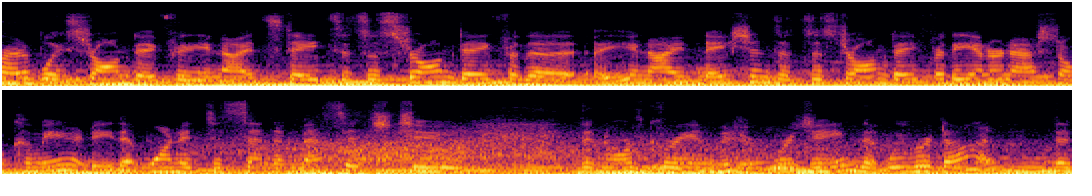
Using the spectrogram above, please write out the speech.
Incredibly strong day for the United States. It's a strong day for the United Nations. It's a strong day for the international community that wanted to send a message to the North Korean regime that we were done. The,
